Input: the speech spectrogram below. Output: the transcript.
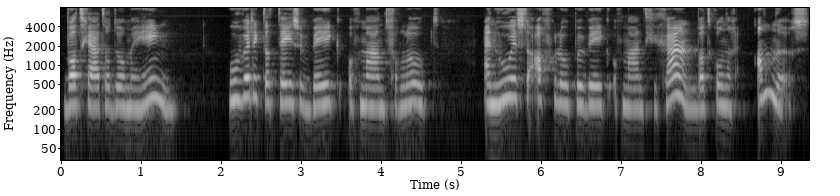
Wat gaat er door me heen? Hoe wil ik dat deze week of maand verloopt? En hoe is de afgelopen week of maand gegaan? Wat kon er anders?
